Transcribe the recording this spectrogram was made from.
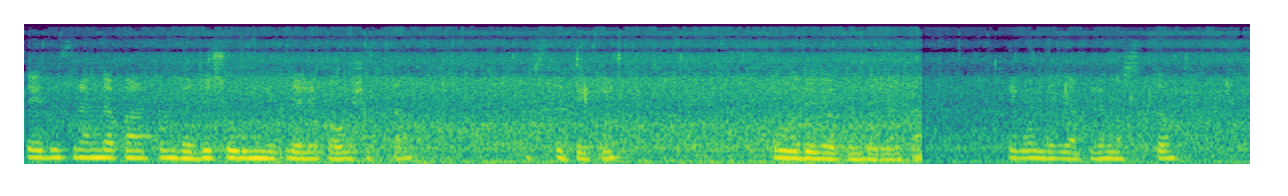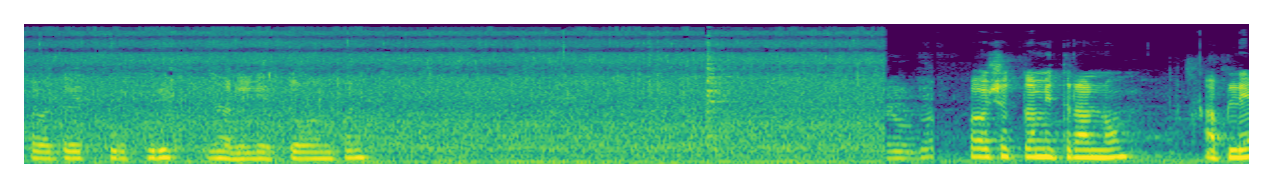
ते दुसऱ्यांदा पण आपण भजी सोडून घेतलेले पाहू शकता. मस्तपैकी तळू देऊया आपण त्याला आता. ते पण भजी आपले मस्त तळतळीत कुरकुरीत झालेले आहेत तळून पण. पाहू शकता मित्रांनो आपले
